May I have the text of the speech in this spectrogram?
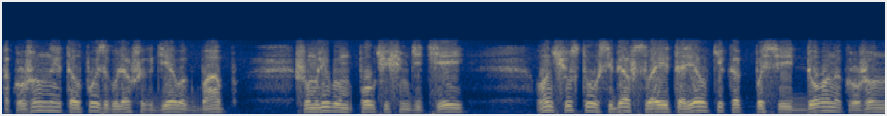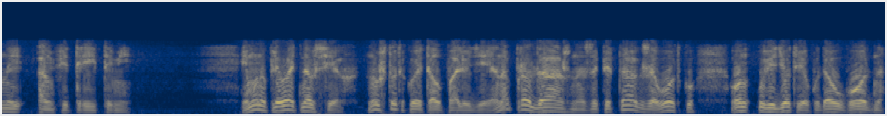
Окруженные толпой загулявших девок, баб, шумливым полчищем детей — он чувствовал себя в своей тарелке, как Посейдон, окруженный амфитритами. Ему наплевать на всех. Ну что такое толпа людей? Она продажна, за пятак, за водку. Он уведет ее куда угодно.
